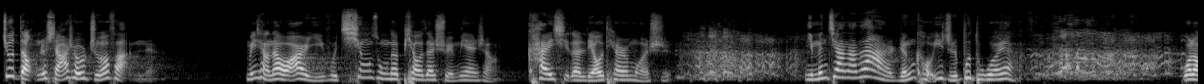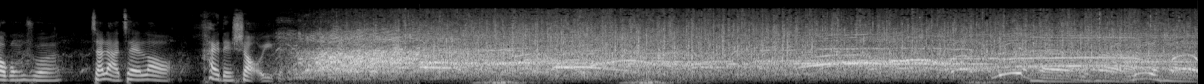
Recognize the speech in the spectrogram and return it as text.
就等着啥时候折返呢？没想到我二姨夫轻松的飘在水面上，开启了聊天模式。你们加拿大人口一直不多呀？我老公说，咱俩再唠还得少一个。厉害，厉害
